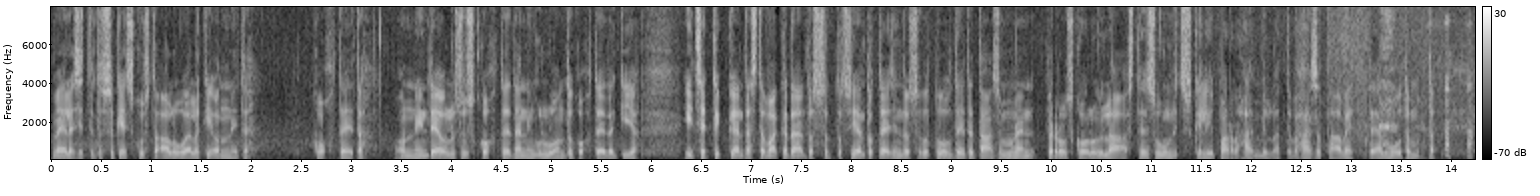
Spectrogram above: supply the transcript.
meillä sitten tuossa keskusta-alueellakin on niitä kohteita. On niin teollisuuskohteita niin kuin luontokohteitakin. Ja itse tykkään tästä, vaikka tämän tuossa tosiaan totesin tuossa kun tultiin, että tämä on semmoinen peruskoulu yläasteen suunnituskeli parhaimmillaan, että vähän sataa vettä ja muuta, mutta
